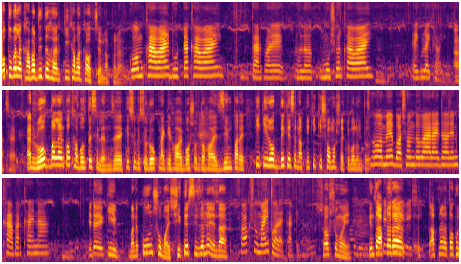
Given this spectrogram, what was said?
কত বেলা খাবার দিতে হয় আর কি খাবার খাওয়াচ্ছেন আপনারা? গম খাওয়াই ভুট্টা খাওয়াই তারপরে হলো মুসুর খাওয়াই এইগুলাই খাওয়াই। আচ্ছা আর রোগ বালাইয়ের কথা বলতেছিলেন যে কিছু কিছু রোগ নাকি হয় বসন্ত হয়। জিম পারে। কি কি রোগ দেখেছেন আপনি? কি কি সমস্যা একটু বলুন তো। হোমে বসন্ত বাড়ায় ধরেন খাবার খায় না। এটা কি মানে কোন সময়? শীতের সিজনে না সব সময় পড়ায় থাকে সব সময় কিন্তু আপনারা আপনারা তখন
